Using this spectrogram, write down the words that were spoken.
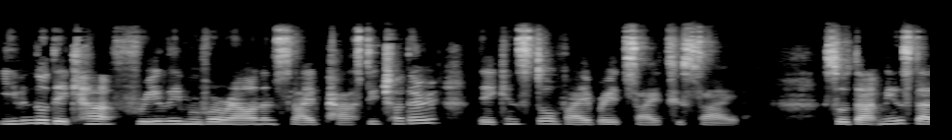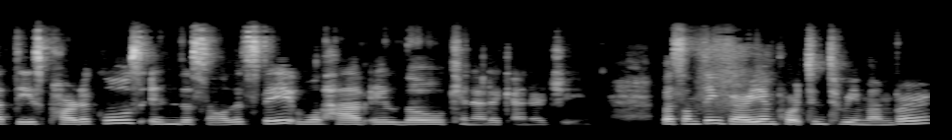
Even though they can't freely move around and slide past each other, they can still vibrate side to side. So that means that these particles in the solid state will have a low kinetic energy. But something very important to remember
